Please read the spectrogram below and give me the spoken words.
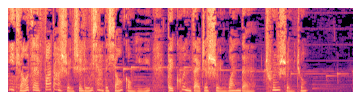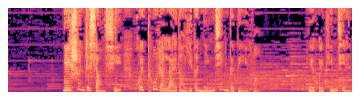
一条在发大水时留下的小狗鱼被困在这水湾的春水中。你顺着小溪，会突然来到一个宁静的地方，你会听见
